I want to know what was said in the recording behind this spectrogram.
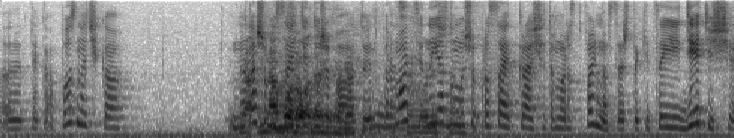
е, така позначка. На, На- нашому нагорода сайті дуже багато інформації. Ну я думаю, що про сайт краще Тамара Степанівна все ж таки це її дітище.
